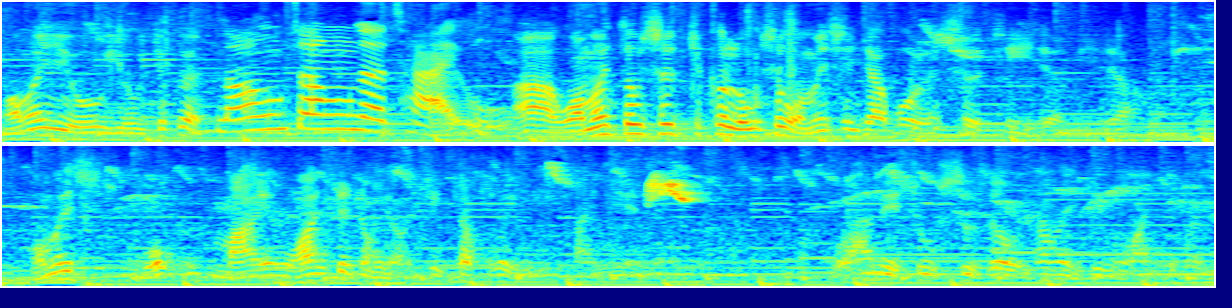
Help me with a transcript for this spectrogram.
我们有有这个笼中的财物啊。我们都是这个笼是我们新加坡人设计的，你知道？我们我买玩这种游戏差不多有一百年。我还没出世的时候，他们已经玩这个了。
